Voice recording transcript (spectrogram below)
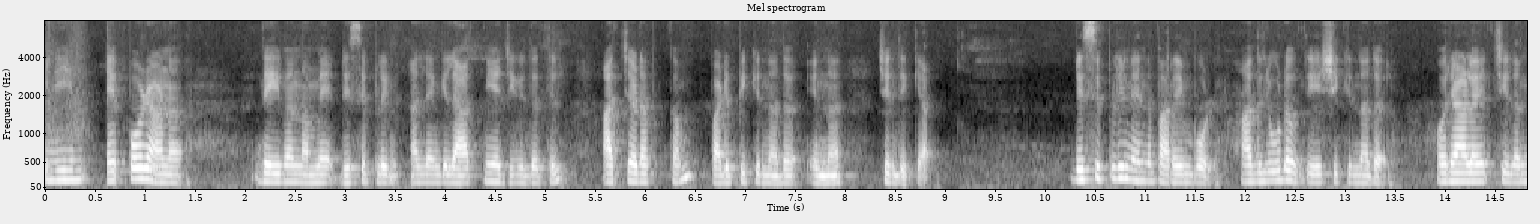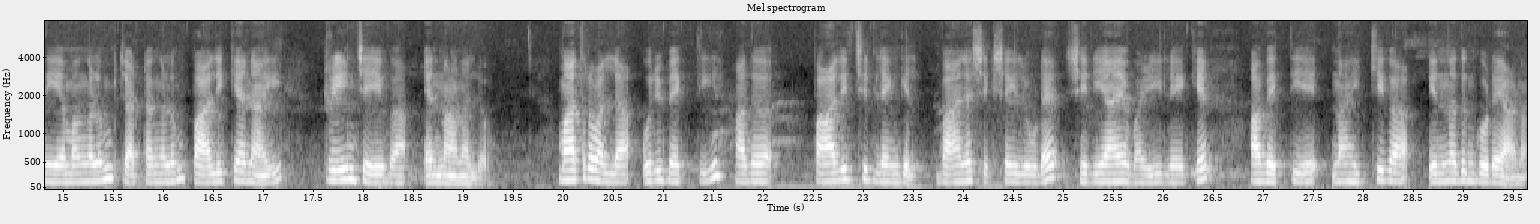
ഇനിയും എപ്പോഴാണ് ദൈവം നമ്മെ ഡിസിപ്ലിൻ അല്ലെങ്കിൽ ആത്മീയ ജീവിതത്തിൽ അച്ചടക്കം പഠിപ്പിക്കുന്നത് എന്ന് ചിന്തിക്കാം. ഡിസിപ്ലിൻ എന്ന് പറയുമ്പോൾ അതിലൂടെ ഉദ്ദേശിക്കുന്നത് ഒരാളെ ചില നിയമങ്ങളും ചട്ടങ്ങളും പാലിക്കാനായി ട്രെയിൻ ചെയ്യുക എന്നാണല്ലോ. മാത്രമല്ല ഒരു വ്യക്തി അത് പാലിച്ചില്ലെങ്കിൽ ബാലശിക്ഷയിലൂടെ ശരിയായ വഴിയിലേക്ക് ആ വ്യക്തിയെ നയിക്കുക എന്നതും കൂടെയാണ്.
